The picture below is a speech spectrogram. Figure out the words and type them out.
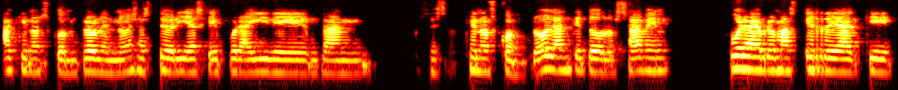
a que nos controlen, ¿no? Esas teorías que hay por ahí de, plan, pues que nos controlan, que todos lo saben. Fuera de bromas, es real que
